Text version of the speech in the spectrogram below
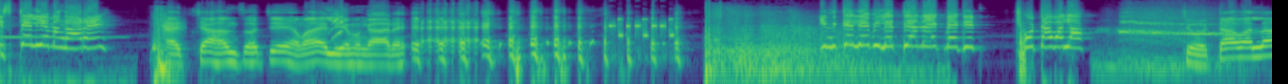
इसके लिए मंगा रहे हैं। अच्छा हम सोचे हमारे लिए मंगा रहे हैं। इनके लिए भी लेते आना एक पैकेट छोटा वाला। छोटा वाला?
